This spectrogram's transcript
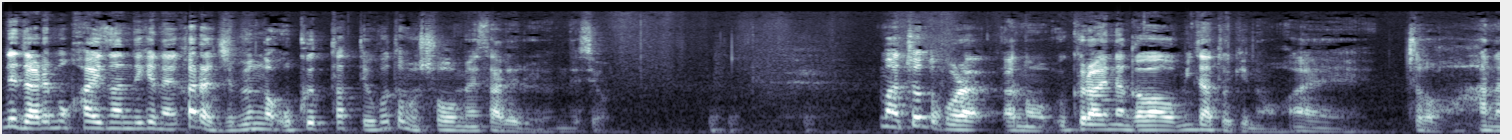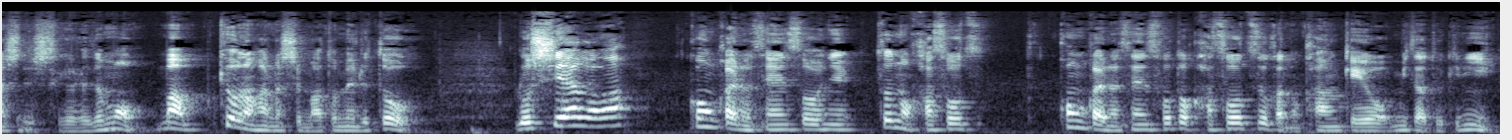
で、誰も改ざんできないから自分が送ったっていうことも証明されるんですよ。まあちょっとこれ、あの、ウクライナ側を見た時の、えー、ちょっと話でしたけれども、まあ今日の話まとめると、ロシア側、今回の戦争に、との仮想、今回の戦争と仮想通貨の関係を見たときに、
